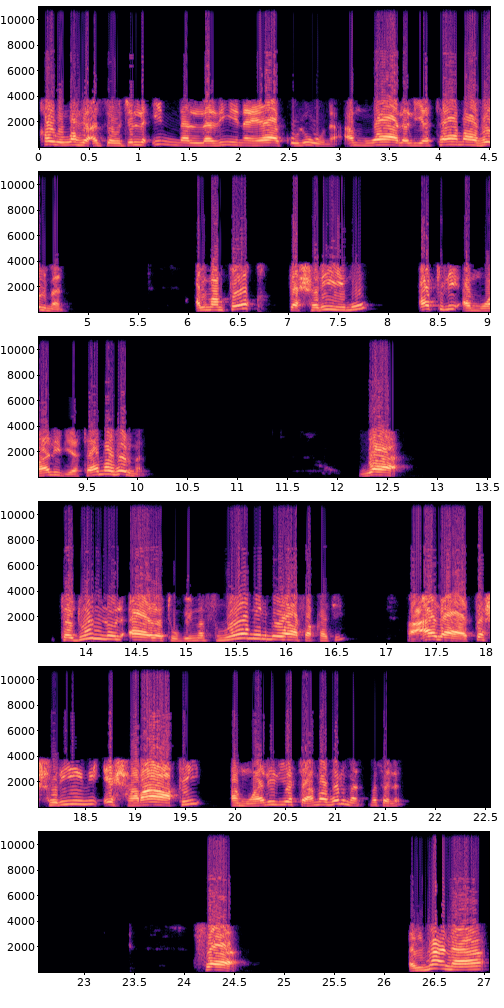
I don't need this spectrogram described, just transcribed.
قول الله عز وجل إن الذين يأكلون أموال اليتامى ظلما. المنطوق تحريم أكل أموال اليتامى ظلما. وتدل الآية بمفهوم الموافقة على تحريم إحراق أموال اليتامى ظلما مثلا. فالمعنى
